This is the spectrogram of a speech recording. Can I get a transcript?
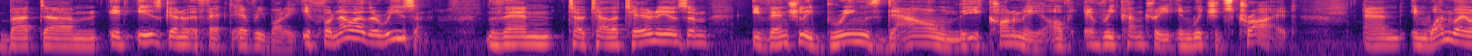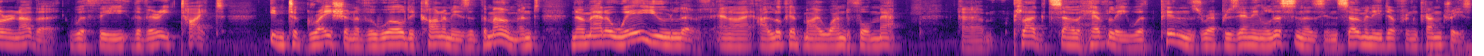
But um, it is going to affect everybody, if for no other reason then totalitarianism eventually brings down the economy of every country in which it's tried. And in one way or another, with the, the very tight integration of the world economies at the moment, no matter where you live, and I, I look at my wonderful map um, plugged so heavily with pins representing listeners in so many different countries.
